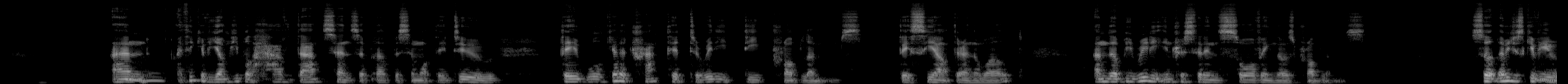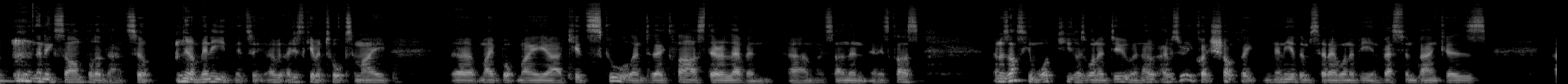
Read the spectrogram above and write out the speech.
And Mhm. I think if young people have that sense of purpose in what they do, they will get attracted to really deep problems they see out there in the world, and they'll be really interested in solving those problems. So let me just give you an example of that. So you know, many. I just gave a talk to my uh, my my uh, kids' school and to their class. They're eleven. Uh, my son and, and his class. And I was asking, what do you guys want to do? And I, I was really quite shocked. Like many of them said, I want to be investment bankers.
